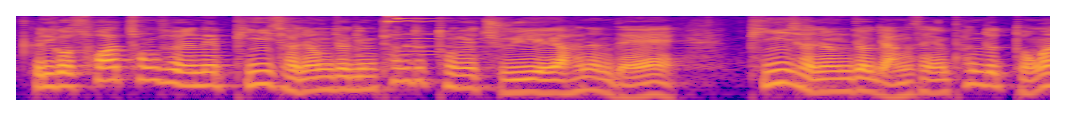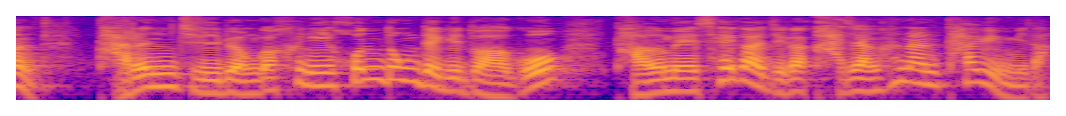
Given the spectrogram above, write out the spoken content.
그리고 소아청소년의 비전형적인 편두통에 주의해야 하는데 비전형적 양성의 편두통은 다른 질병과 흔히 혼동되기도 하고 다음에 세 가지가 가장 흔한 타입입니다.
